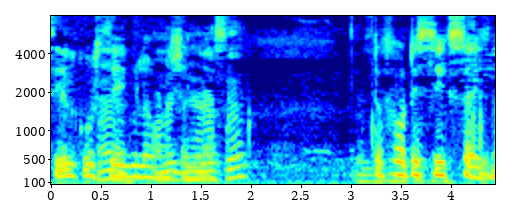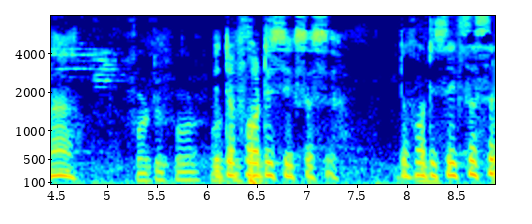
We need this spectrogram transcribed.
সেল করছে হ্যাঁ, এগুলো অনেক ঘের আছে। ফর্টি সিক্স সাইজ না? ফর্টি ফোর এটা ফর্টি সিক্স আছে। এটা ফর্টি সিক্স আছে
